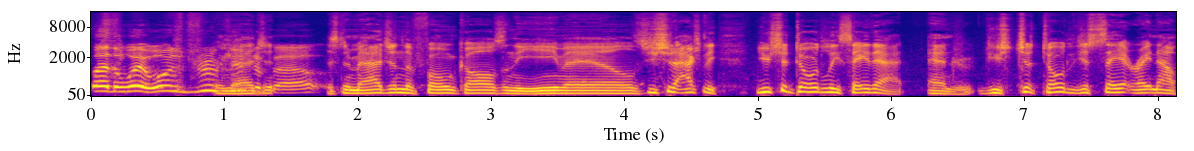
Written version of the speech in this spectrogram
By the way, what was Drew kidding Imagine- about? Just imagine the phone calls and the emails. You should actually, you should totally say that, Andrew. You should just totally just say it right now,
